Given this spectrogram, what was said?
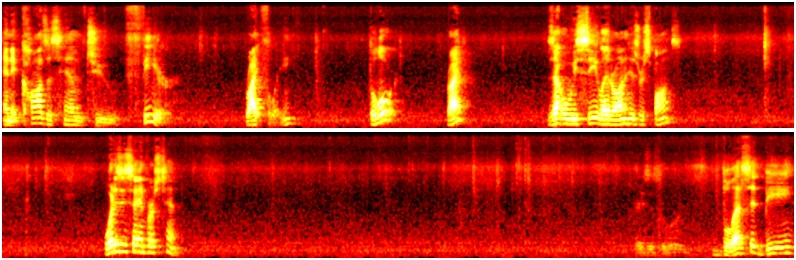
And it causes him to fear, rightfully, the Lord. Right? Is that what we see later on in his response? What does he say in verse 10? Praises the Lord. Blessed be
